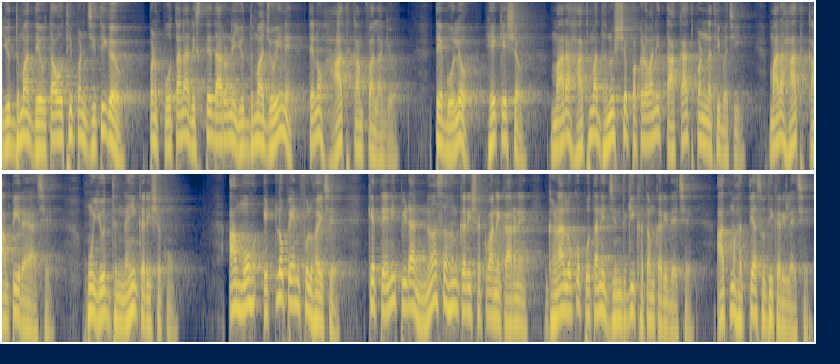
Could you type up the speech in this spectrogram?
યુદ્ધમાં દેવતાઓથી પણ જીતી ગયો, પણ પોતાના રિશ્તેદારોને યુદ્ધમાં જોઈને તેનો હાથ કાંપવા લાગ્યો. તે બોલ્યો, હે કેશવ, મારા હાથમાં ધનુષ્ય પકડવાની તાકાત પણ નથી બચી. મારા હાથ કાંપી રહ્યા છે. હું યુદ્ધ નહીં કરી શકું. આ મોહ એટલો પેઇનફુલ હોય છે કે તેની પીડા ન સહન કરી શકવાને કારણે ઘણા લોકો પોતાની જિંદગી ખતમ કરી દે છે, આત્મહત્યા સુધી કરી લે છે,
